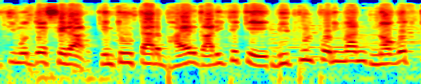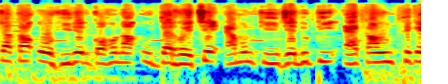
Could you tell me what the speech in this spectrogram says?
ইতিমধ্যে ফেরার। কিন্তু তার ভাইয়ের গাড়ি থেকে বিপুল পরিমাণ নগদ টাকা ও হীরের গহনা উদ্ধার হয়েছে, এমনকি যে দুটি অ্যাকাউন্ট থেকে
